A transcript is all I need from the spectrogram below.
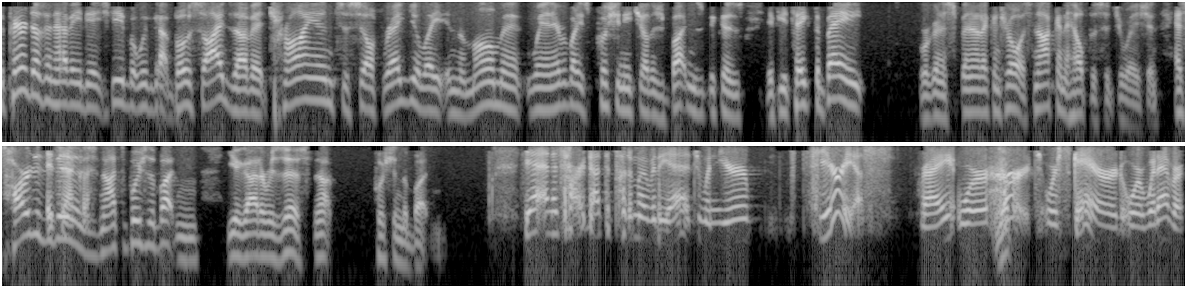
the parent doesn't have ADHD, but we've got both sides of it trying to self-regulate in the moment when everybody's pushing each other's buttons because if you take the bait, we're going to spin out of control. It's not going to help the situation. As hard as it exactly. is not to push the button, you got to resist not pushing the button. Yeah, and it's hard not to put them over the edge when you're furious, right? Or Yep. hurt, or scared, or whatever.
